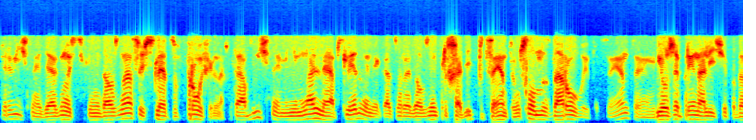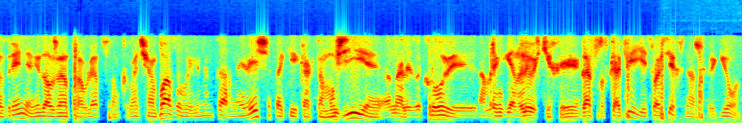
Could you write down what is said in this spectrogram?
Первичная диагностика не должна осуществляться осуществляться в профильных. Это обычное минимальное обследование, которое должны проходить пациенты, условно здоровые пациенты. И уже при наличии подозрения они должны отправляться там, к врачам. Базовые элементарные вещи, такие как там УЗИ, анализы крови, там, рентген легких и гастроскопия, есть во всех наших регионах.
